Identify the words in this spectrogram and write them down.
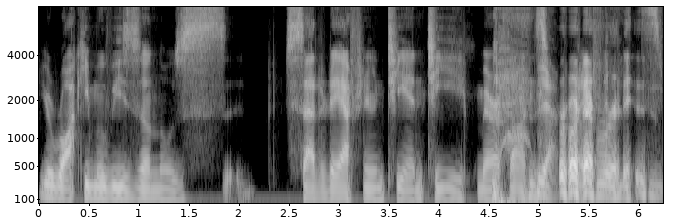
your Rocky movies on those Saturday afternoon TNT marathons Yeah, or right. whatever it is.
